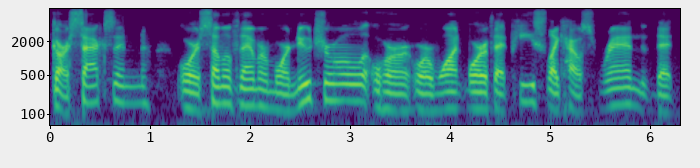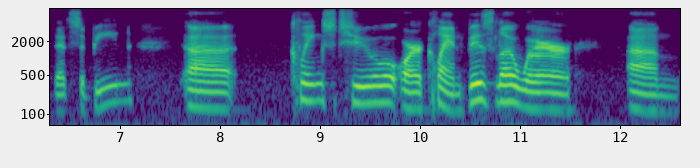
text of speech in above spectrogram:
Gar Saxon, or some of them are more neutral, or or want more of that peace, like House Wren that that Sabine uh, clings to, or Clan Vizsla, where um,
